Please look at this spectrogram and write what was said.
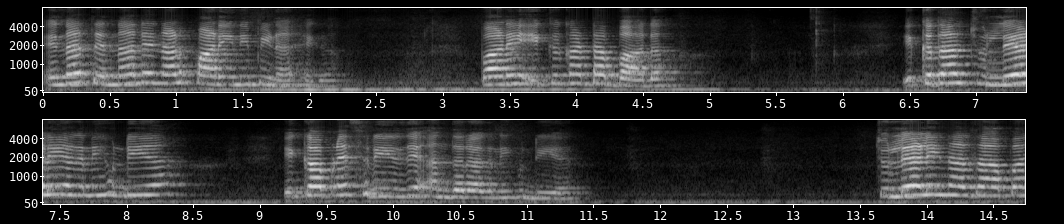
ਇਹਨਾਂ ਤਿੰਨਾਂ ਦੇ ਨਾਲ ਪਾਣੀ ਨਹੀਂ ਪੀਣਾ ਹੈਗਾ। ਪਾਣੀ 1 ਘੰਟਾ ਬਾਅਦ। ਇੱਕ ਤਾਂ ਚੁੱਲ੍ਹੇ ਵਾਲੀ ਅਗਨੀ ਹੁੰਦੀ ਆ, ਇੱਕ ਆਪਣੇ ਸਰੀਰ ਦੇ ਅੰਦਰ ਅਗਨੀ ਹੁੰਦੀ ਆ। ਚੁੱਲ੍ਹੇ ਵਾਲੀ ਨਾਲ ਤਾਂ ਆਪਾਂ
